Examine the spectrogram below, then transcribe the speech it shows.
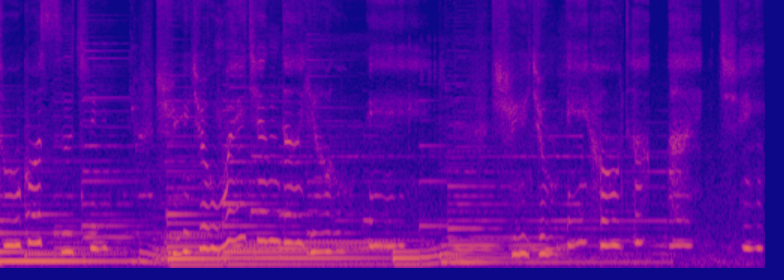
度过四季，许久未见的友谊，许久以后的爱情。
